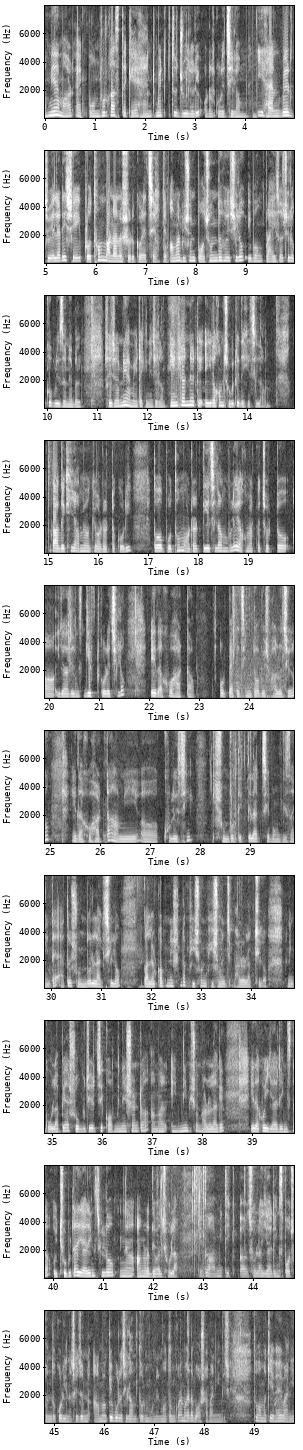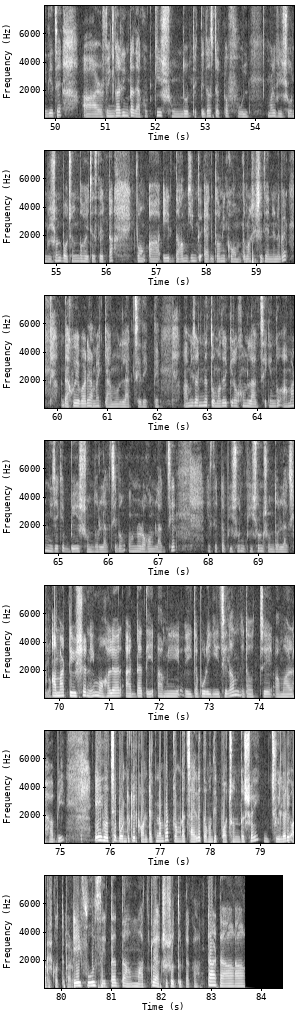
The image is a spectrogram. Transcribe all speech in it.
আমি আমার এক বন্ধুর কাছ থেকে হ্যান্ডমেড কিছু জুয়েলারি অর্ডার করেছিলাম। এই হ্যান্ডমেড জুয়েলারি সেই প্রথম বানানো শুরু করেছে। আমার ভীষণ পছন্দ হয়েছিল এবং প্রাইসও ছিল খুব রিজনেবল সেই জন্যই আমি এটা কিনেছিলাম। ইন্টারনেটে এই রকম ছবিটি দেখেছিলাম। তো তা দেখেই আমি ওকে অর্ডারটা করি। তো প্রথম অর্ডার দিয়েছিলাম বলে এরকম একটা ছোট্ট ইয়াররিংস গিফট করেছিল। এই দেখো হারটা। ওর প্যাকেজিংটাও বেশ ভালো ছিল। এই দেখো হারটা আমি খুলেছি। কি সুন্দর দেখতে লাগছে এবং ডিজাইনটা এত সুন্দর লাগছিল। কালার কম্বিনেশনটা ভীষণ ভীষণ ভালো লাগছিল। মানে গোলাপি আর সবুজের যে কম্বিনেশনটা আমার এমনি ভীষণ ভালো লাগে। এই দেখো ইয়াররিংসটা, ওই ছবিটা ইয়াররিংস ছিল আংড়া দেওয়া ঝোলা। কিন্তু আমি ঠিক ঝোলা ইয়াররিংস পছন্দ করি না সেই জন্য আমাকে বলেছিলাম, তোর মনের মতন করে আমাকে একটা বসা বানিয়ে দিস। তো আমাকে এভাবে বানিয়ে দিয়েছে। আর ফিঙ্গার রিংটা দেখো কি সুন্দর দেখতে, জাস্ট একটা ফুল। আমার ভীষণ ভীষণ পছন্দ হয়েছে সেটটা এবং এর দাম কিন্তু একদমই কম। তোমার শেষে জেনে নেবে। দেখো এবারে আমার কেমন লাগছে দেখতে। আমি জানি না তোমাদের কীরকম লাগছে, কিন্তু আমার নিজেকে বেশ সুন্দর লাগছে এবং অন্যরকম লাগছে। এই সেটটা ভীষণ ভীষণ সুন্দর লাগছিল। আমার টিউশনে মহালয়ার আড্ডাতে আমি এইটা পড়ে গিয়েছিলাম। এটা হচ্ছে আমার হাবি। এই হচ্ছে বন্ধুটির কন্ট্যাক্ট নাম্বার তোমরা চাইলে তোমাদের পছন্দসই জুয়েলারি অর্ডার করতে পারো। এই ফুল সেটটার দাম মাত্র একশো সত্তর টাকা। টাটা! 当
